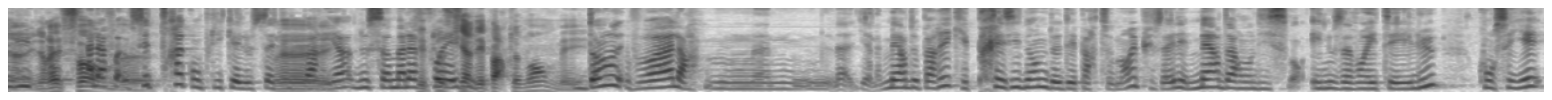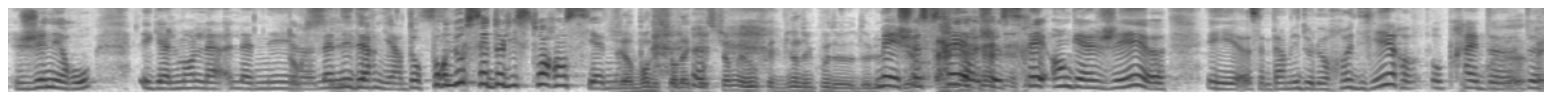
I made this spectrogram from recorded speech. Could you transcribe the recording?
élus. euh, C'est très compliqué le statut ouais, de Paris. ouais. hein. Nous sommes à la C'est fois aussi un département, mais Dans, voilà, là, il y a la maire de Paris qui est présidente de département, et puis vous avez les maires d'arrondissement. Et nous avons été élus conseillers généraux également l'année euh, c'est- l'année dernière. Donc pour nous, c'est de l'histoire J'ai ancienne. rebondi sur la question, mais vous faites bien du coup de, de le Mais dire. je serai, je serai engagée, euh, et euh, ça me permet de le redire, auprès de, de Valérie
